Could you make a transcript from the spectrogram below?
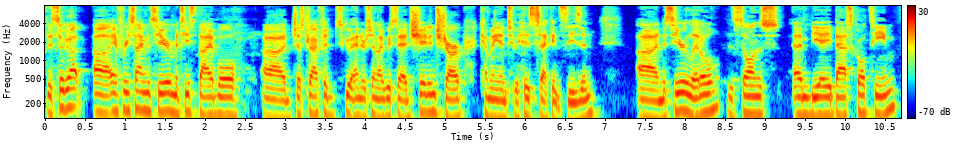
they still got uh, Anthony Simons here, Matisse Thybulle, uh, just drafted Scoot Henderson, like we said, Shaedon Sharpe coming into his second season. Uh, Nassir Little is still on this NBA basketball team.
